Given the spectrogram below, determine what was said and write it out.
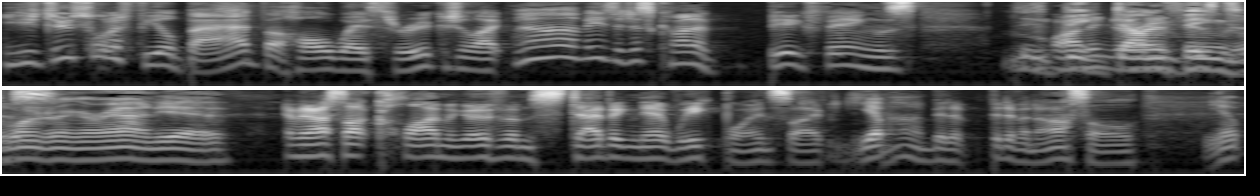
you do sort of feel bad the whole way through because you're like, ah, these are just kind of big things, These big dumb things business. wandering around. Yeah. And then I start climbing over them, stabbing their weak points. Like, Yep. ah, a bit of, bit of an asshole. Yep.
